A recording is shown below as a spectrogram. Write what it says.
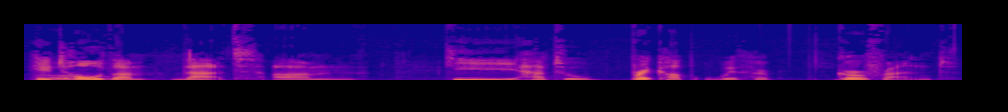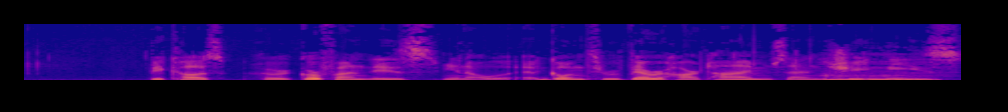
he told them that um, he had to break up with her girlfriend because her girlfriend is, you know, going through very hard times and she needs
